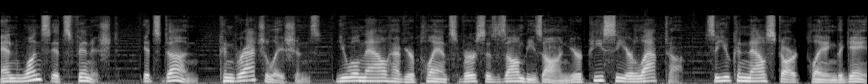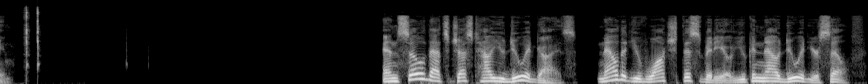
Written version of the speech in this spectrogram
And once it's finished, it's done, congratulations, you will now have your Plants vs Zombies on your PC or laptop, so you can now start playing the game. And so that's just how you do it guys. Now that you've watched this video you can now do it yourself.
